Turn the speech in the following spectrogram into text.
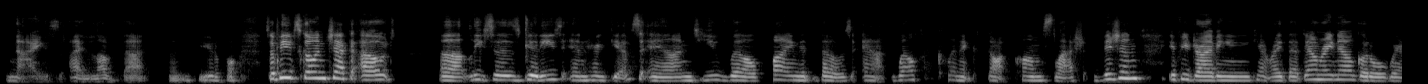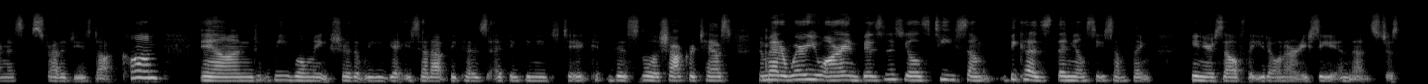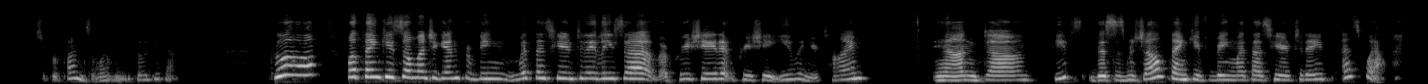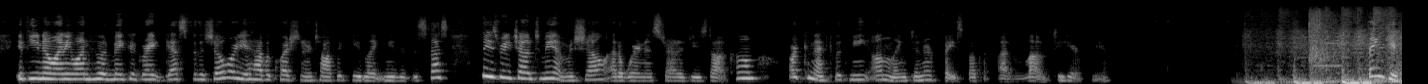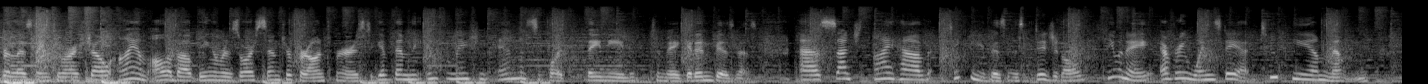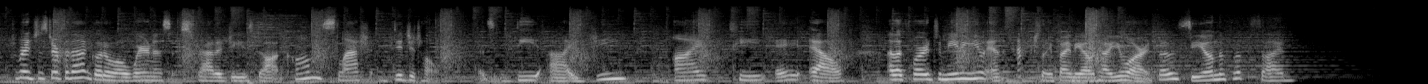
Nice. I love that. That's beautiful. So, peeps, go and check out uh, Leisa's goodies and her gifts, and you will find those at wealthclinic.com slash vision. If you're driving and you can't write that down right now, go to awarenessstrategies.com and we will make sure that we get you set up because I think you need to take this little chakra test. No matter where you are in business, you'll see some because then you'll see something in yourself that you don't already see, and that's just super fun. So why wouldn't you go do that? Cool. Well, thank you so much again for being with us here today, Leisa. Appreciate it. Appreciate you and your time. And uh, peeps, this is Michelle. Thank you for being with us here today as well. If you know anyone who would make a great guest for the show or you have a question or topic you'd like me to discuss, please reach out to me at michelle at awarenessstrategies.com or connect with me on LinkedIn or Facebook. I'd love to hear from you. Thank you for listening to our show. I am all about being a resource center for entrepreneurs to give them the information and the support they need to make it in business. As such, I have Taking Your Business Digital Q&A every Wednesday at 2 p.m. Mountain. To register for that, go to awarenessstrategies.com slash digital. That's D-I-G-I-T-A-L. I look forward to meeting you and actually finding out how you are. So see you on the flip side.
